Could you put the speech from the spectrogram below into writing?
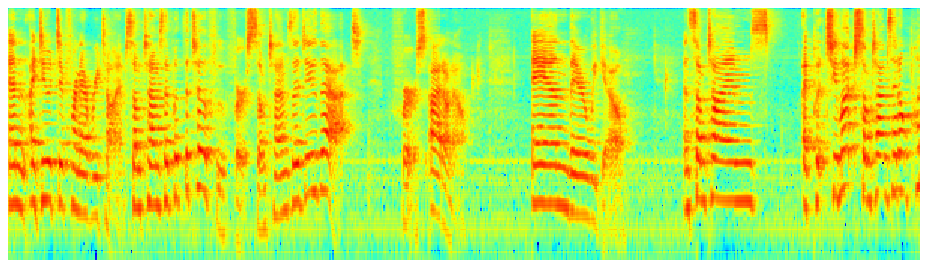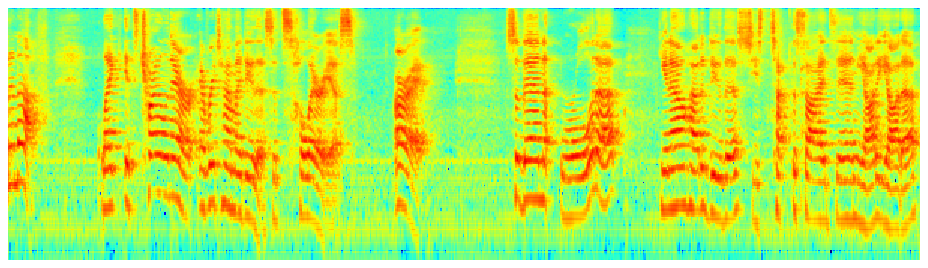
and I do it different every time. Sometimes I put the tofu first. Sometimes I do that first. I don't know. And there we go. And sometimes I put too much. Sometimes I don't put enough. Like it's trial and error every time I do this. It's hilarious. All right. So then roll it up. You know how to do this. You tuck the sides in, yada yada.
